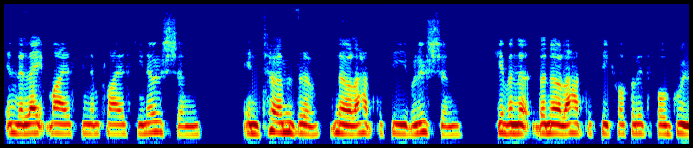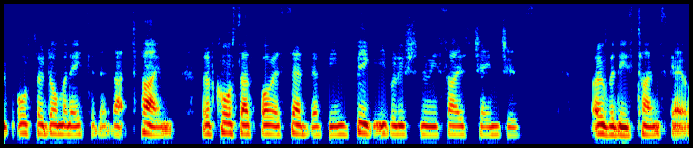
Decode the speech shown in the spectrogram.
in the late Miocene and Pliocene Ocean in terms of Noelaerhabdaceae evolution given that the Noelaerhabdaceae coccolithophore group also dominated at that time. But of course, as Boris said, there have been big evolutionary size changes over these timescales.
